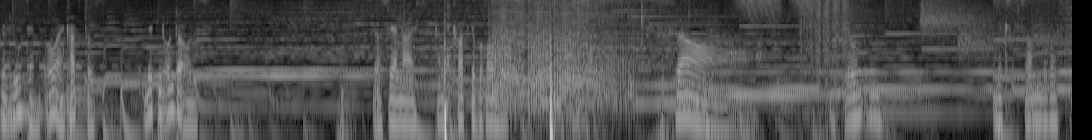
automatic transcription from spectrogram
Mit Loot denn? Oh, ein Kaktus. Mitten unter uns. Ist ja sehr nice. Kann ich gerade gebrauchen. So. Was hier unten? Nichts Besonderes.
